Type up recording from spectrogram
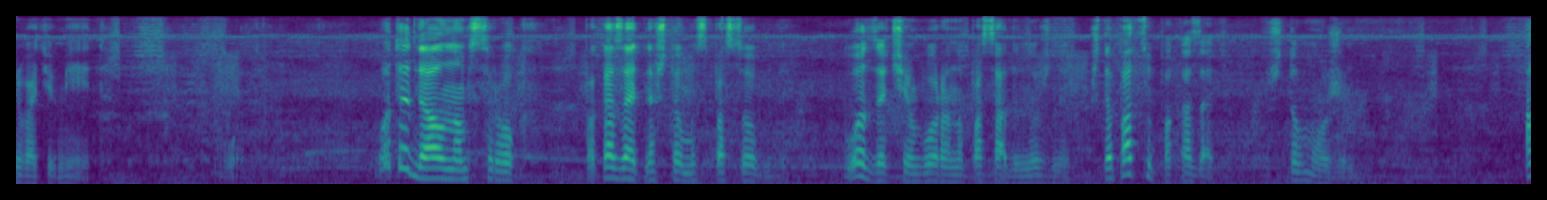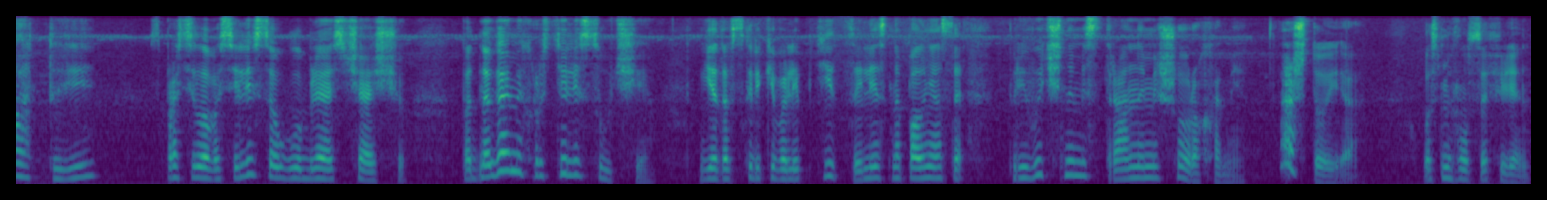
и опасней. — Я хочу разыскать старшего, Вот и дал нам срок. Показать, на что мы способны. Вот зачем ворону посады нужны. Чтоб отцу показать, что можем. «А ты?» – спросила Василиса, углубляясь в чащу. Под ногами хрустели сучья. Где-то вскрикивали птицы, лес наполнялся привычными странными шорохами. «А что я?» – усмехнулся Филин.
